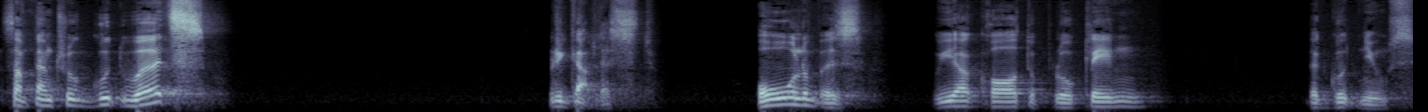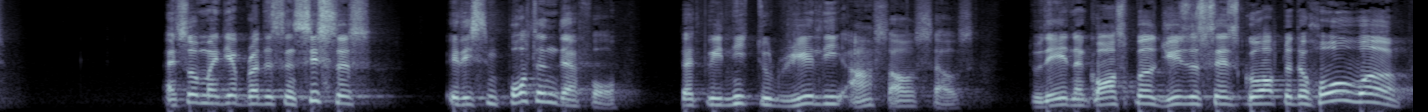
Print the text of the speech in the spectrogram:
sometimes through good words. Regardless, all of us, we are called to proclaim the good news. And so, my dear brothers and sisters, it is important, therefore, that we need to really ask ourselves. Today in the gospel, Jesus says, Go out to the whole world,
